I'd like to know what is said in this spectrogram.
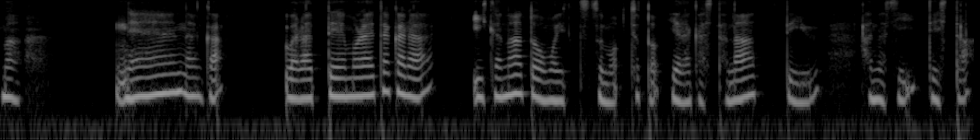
まあねなんか笑ってもらえたからいいかなと思いつつもちょっとやらかしたなって。ていう話でした。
